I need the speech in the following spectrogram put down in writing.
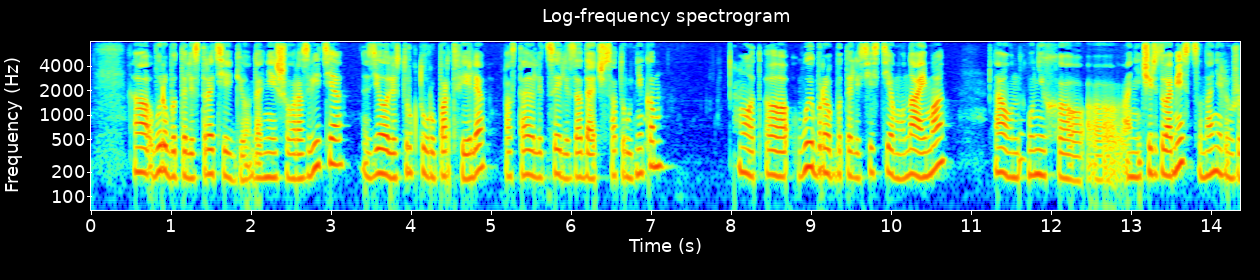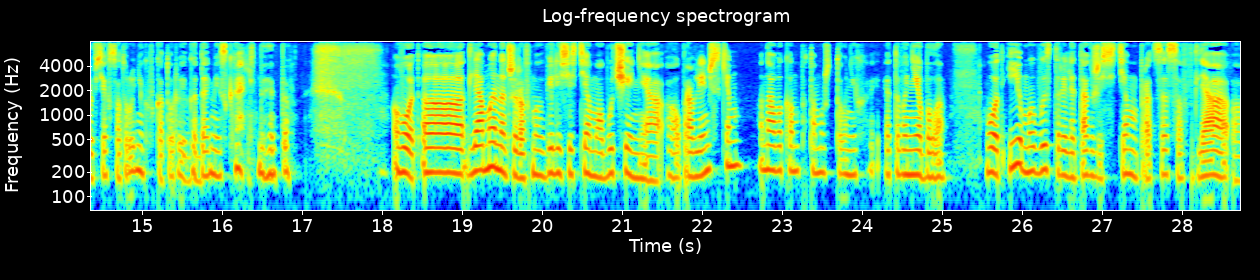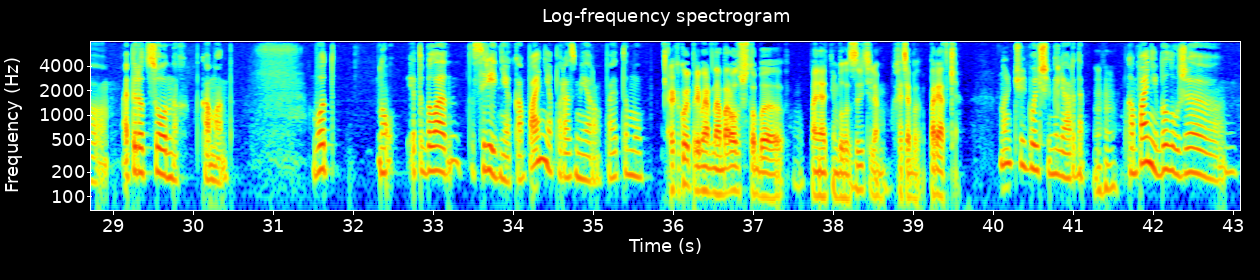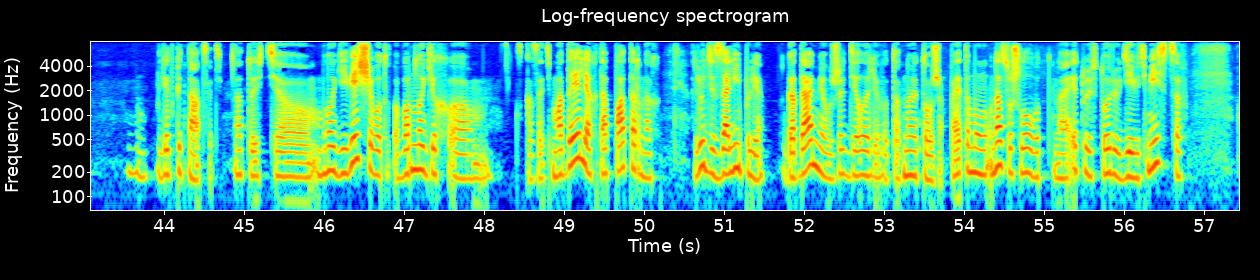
выработали стратегию дальнейшего развития, сделали структуру портфеля, поставили цели, задачи сотрудникам, вот, выработали систему найма, да, у, у них э, э, они через два месяца наняли уже всех сотрудников, которые годами искали до этого. Вот. Для менеджеров мы ввели систему обучения управленческим навыкам, потому что у них этого не было. Вот. И мы выстроили также систему процессов для операционных команд. Вот ну, это была средняя компания по размеру, поэтому... А какой примерно оборот, чтобы понятнее было зрителям, хотя бы порядке? Ну, чуть больше миллиарда. Угу. Компании было уже ну, лет 15. Да, то есть э, многие вещи вот во многих, э, сказать, моделях, да, паттернах люди залипли годами, уже делали вот одно и то же. Поэтому у нас ушло вот на эту историю 9 месяцев –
